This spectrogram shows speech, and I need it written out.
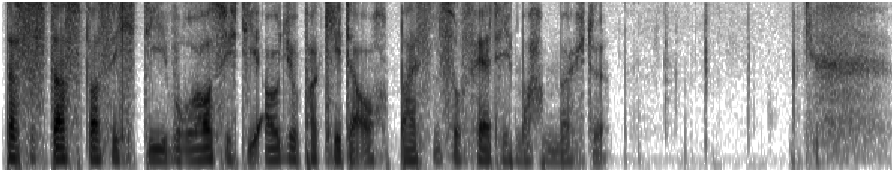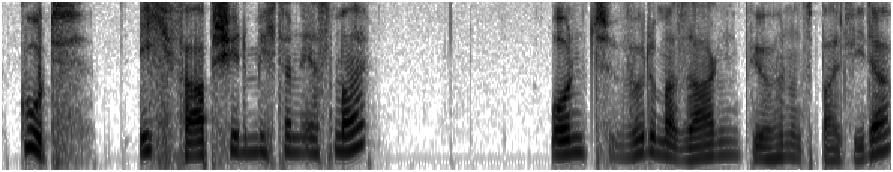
das ist das, was ich die, woraus ich die Audiopakete auch meistens so fertig machen möchte. Gut, ich verabschiede mich dann erstmal und würde mal sagen, wir hören uns bald wieder.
